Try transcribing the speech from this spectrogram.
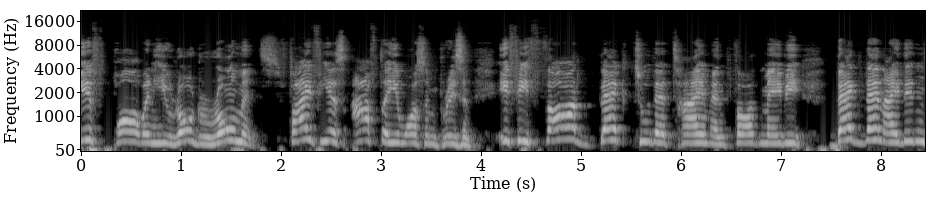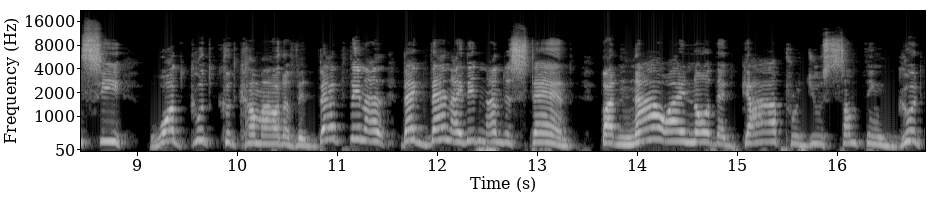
if Paul, when he wrote Romans five years after he was in prison, if he thought back to that time and thought maybe back then I didn't see what good could come out of it. Back then, I, back then I didn't understand, but now I know that God produced something good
